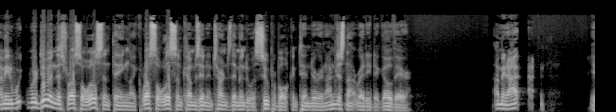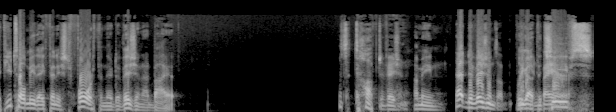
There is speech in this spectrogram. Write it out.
I mean, we- we're doing this Russell Wilson thing. Like Russell Wilson comes in and turns them into a Super Bowl contender, and I'm just not ready to go there. I mean, I, I if you told me they finished fourth in their division, I'd buy it. It's a tough division. I mean, That division's a we got the bear. Chiefs,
